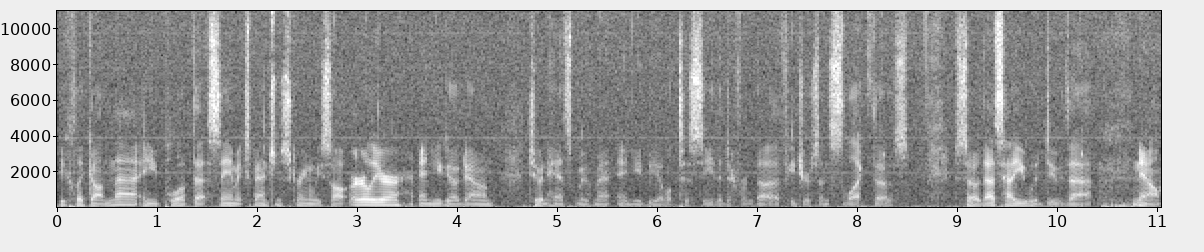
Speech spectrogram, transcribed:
You click on that, and you pull up that same expansion screen we saw earlier, and you go down to enhance movement, and you'd be able to see the different uh, features and select those. So that's how you would do that. Now,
